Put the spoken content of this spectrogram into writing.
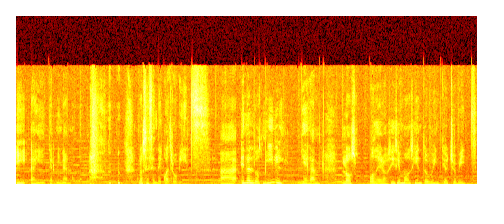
Y ahí terminan los 64 bits. Ah, en el 2000 llegan los poderosísimos 128 bits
